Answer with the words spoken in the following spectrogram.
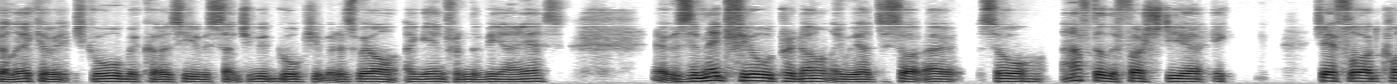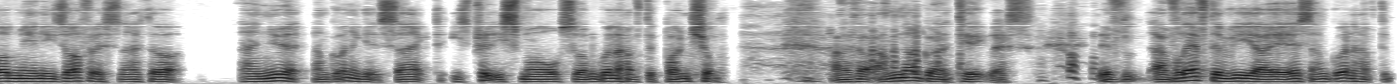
Galekovic go because he was such a good goalkeeper as well, again from the VIS. It was the midfield predominantly we had to sort out. So after the first year, it Geoff Lord called me in his office, and I thought, I knew it. I'm going to get sacked. He's pretty small, so I'm going to have to punch him. I thought, I'm not going to take this. I've left the VIS, I'm going to have to,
